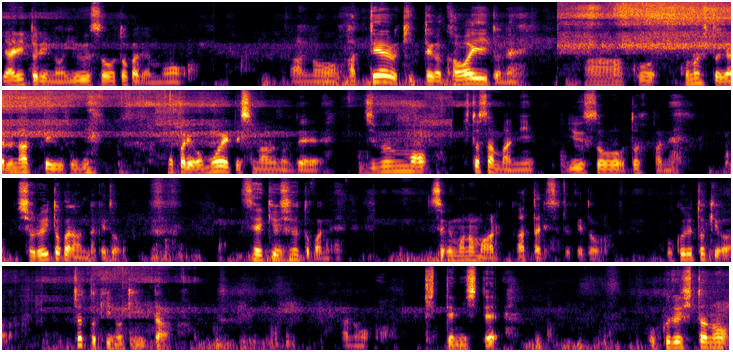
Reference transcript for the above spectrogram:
やりとりの郵送とかでも、あの、貼ってある切手が可愛いとね、ああ、こう、この人やるなっていうふうに、やっぱり思えてしまうので、自分も人様に郵送とかね、書類とかなんだけど、請求書とかね、そういうものもああったりするけど、送るときは、ちょっと気の利いた、あの、切手にして、送る人の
